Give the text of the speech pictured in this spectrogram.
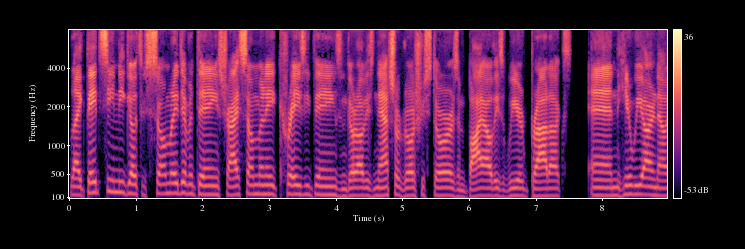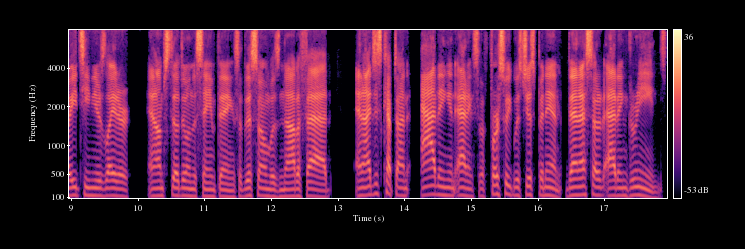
Like they'd see me go through so many different things, try so many crazy things, and go to all these natural grocery stores and buy all these weird products. And here we are now, 18 years later, and I'm still doing the same thing. So this one was not a fad. And I just kept on adding and adding. So the first week was just banana. Then I started adding greens.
